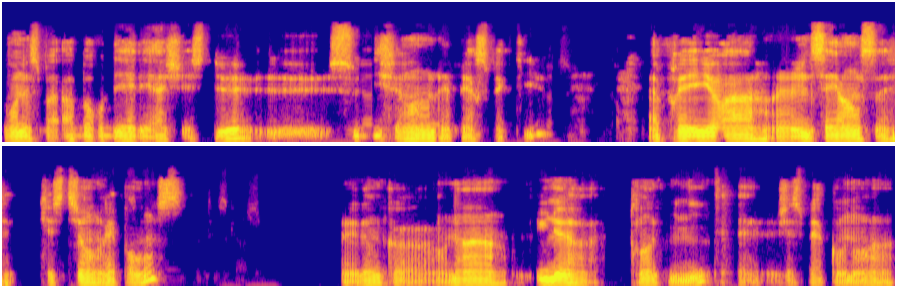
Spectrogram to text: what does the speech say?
vont, n'est-ce pas, aborder les HS2 euh, sous différentes perspectives. Après, il y aura une séance questions-réponses. Donc, euh, on a une heure trente minutes. J'espère qu'on aura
